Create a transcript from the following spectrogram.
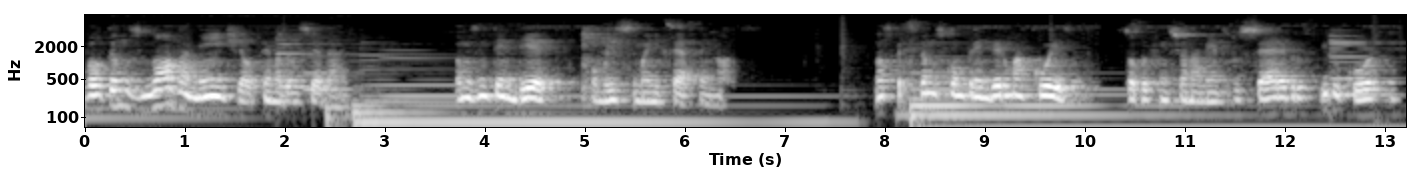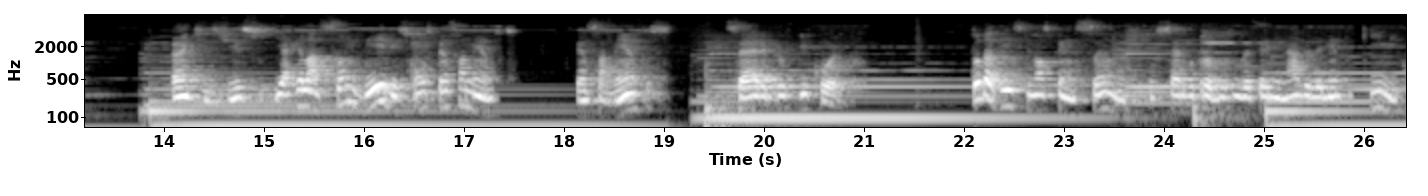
Voltamos novamente ao tema da ansiedade. Vamos entender como isso se manifesta em nós. Nós precisamos compreender uma coisa sobre o funcionamento do cérebro e do corpo antes disso e a relação deles com os pensamentos. Pensamentos, cérebro e corpo. Toda vez que nós pensamos, o cérebro produz um determinado elemento químico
